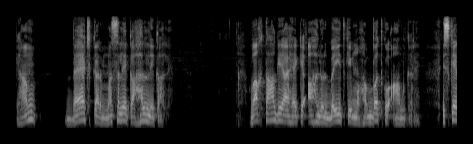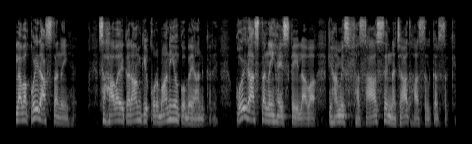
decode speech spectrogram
कि हम बैठकर मसले का हल निकालें। वक्त आ गया है कि अहलुलबैत की मोहब्बत को आम करें। इसके अलावा कोई रास्ता नहीं है। सहावा कराम की कुर्बानियों को बयान करें। कोई रास्ता नहीं है इसके अलावा कि हम इस फसाद से नजात हासिल कर सकें।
